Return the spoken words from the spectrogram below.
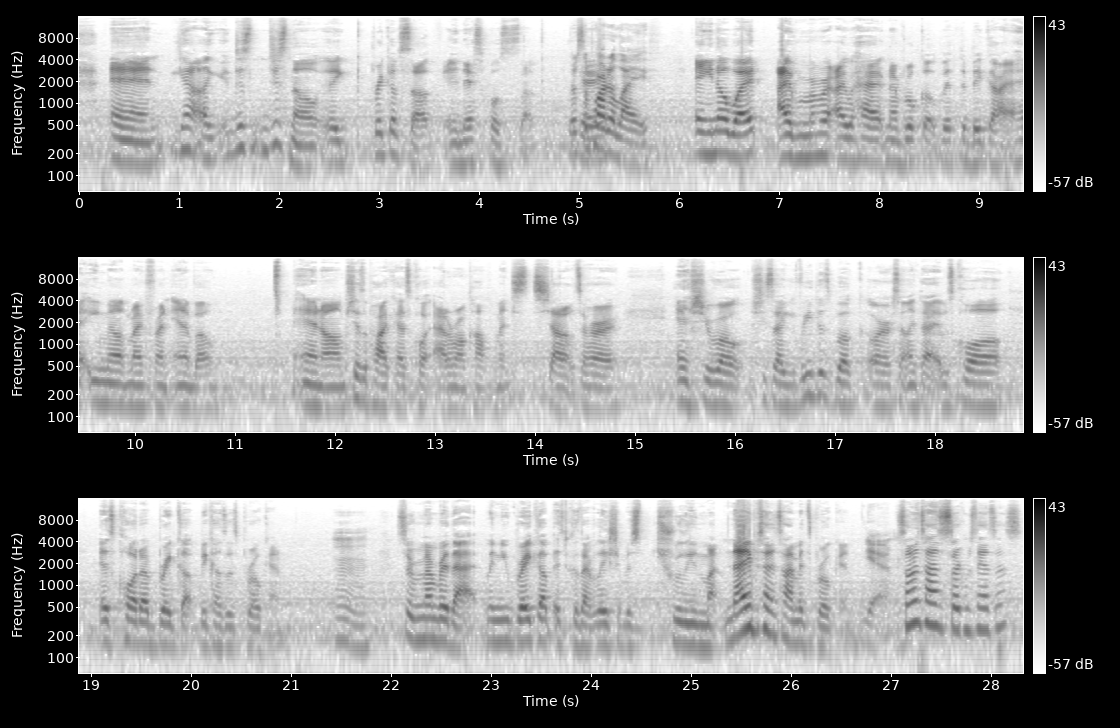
and yeah, like just just know like breakups suck, and they're supposed to suck. that's okay? a part of life And you know what? I remember I had when I broke up with the big guy. I had emailed my friend Annabelle, and um, she has a podcast called Adderall Compliments. Shout out to her. And she wrote, she's like, read this book or something like that. It was called, it's called a breakup because it's broken. mm. So remember that when you break up, it's because that relationship is truly ninety percent of the time it's broken. Yeah. Sometimes circumstances.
